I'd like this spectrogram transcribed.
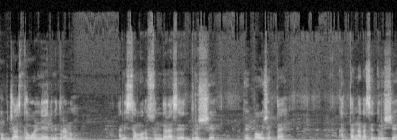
खूप जास्त वळणे आहेत मित्रांनो. आणि समोर सुंदर असे दृश्य तुम्ही पाहू शकताय. खतरनाक असे दृश्य.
